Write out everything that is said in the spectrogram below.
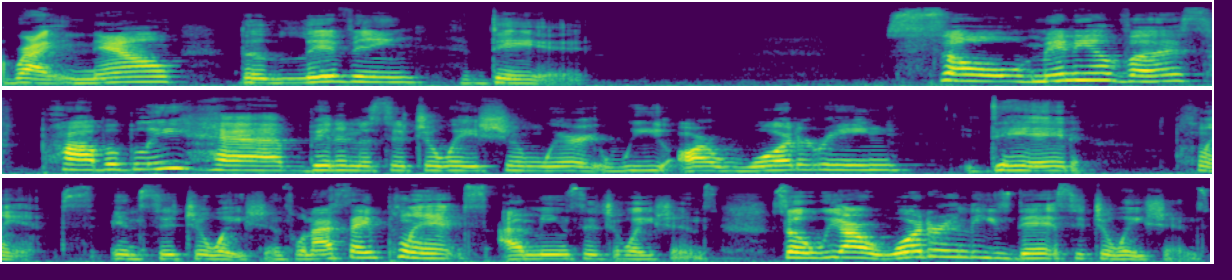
right now the living dead. So many of us probably have been in a situation where we are watering dead plants in situations. When I say plants, I mean situations. So we are watering these dead situations.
